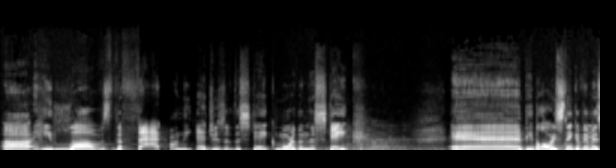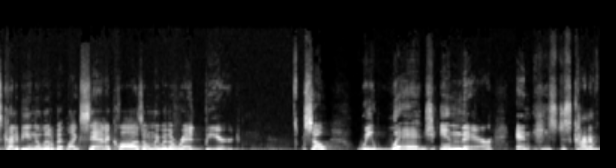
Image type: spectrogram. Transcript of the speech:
Uh, he loves the fat on the edges of the steak more than the steak. And people always think of him as kind of being a little bit like Santa Claus, only with a red beard. So we wedge in there, and he's just kind of,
